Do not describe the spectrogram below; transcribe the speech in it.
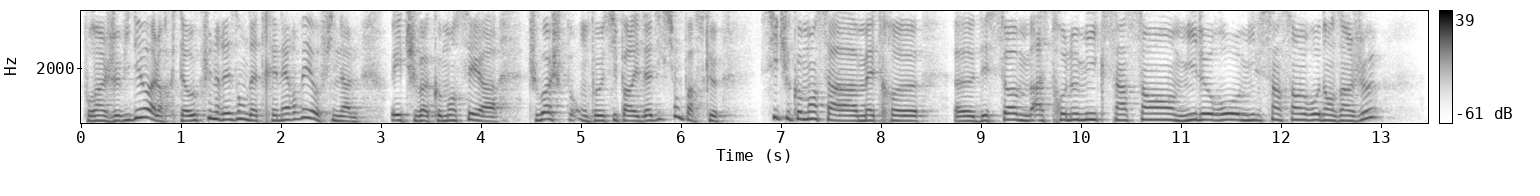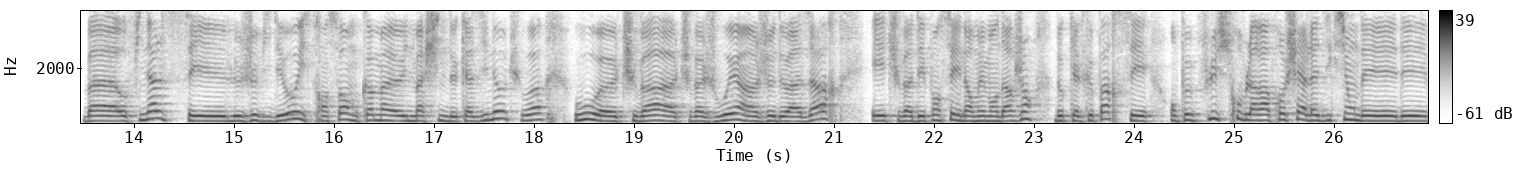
pour un jeu vidéo, alors que tu n'as aucune raison d'être énervé au final. Et tu vas commencer à... Tu vois, on peut aussi parler d'addiction parce que si tu commences à mettre euh, des sommes astronomiques, 500, 1000 euros, 1500 euros dans un jeu, bah au final c'est le jeu vidéo il se transforme comme euh, une machine de casino tu vois où euh, tu vas tu vas jouer à un jeu de hasard et tu vas dépenser énormément d'argent. Donc quelque part c'est on peut plus je trouve la rapprocher à l'addiction des, des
